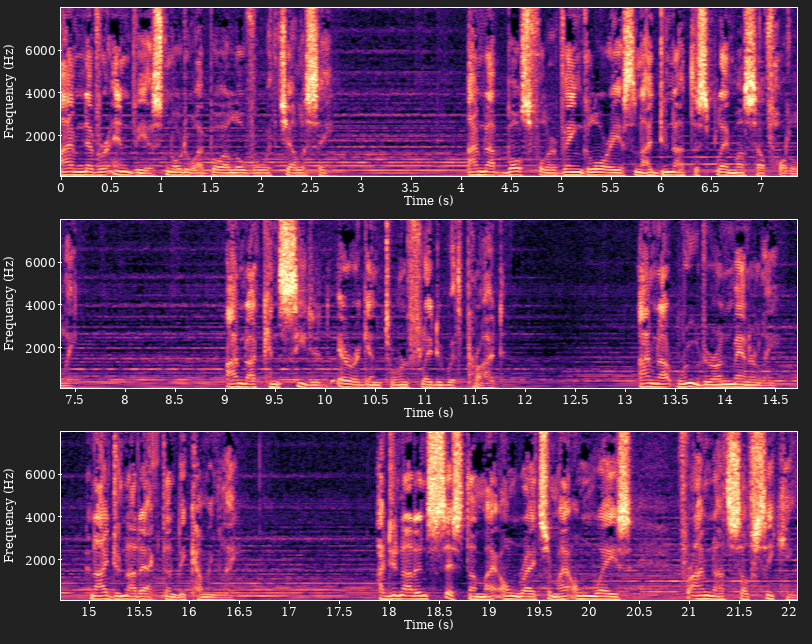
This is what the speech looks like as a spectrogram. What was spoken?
I am never envious, nor do I boil over with jealousy. I am not boastful or vainglorious, and I do not display myself haughtily. I'm not conceited, arrogant, or inflated with pride. I'm not rude or unmannerly, and I do not act unbecomingly. I do not insist on my own rights or my own ways, for I'm not self seeking.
